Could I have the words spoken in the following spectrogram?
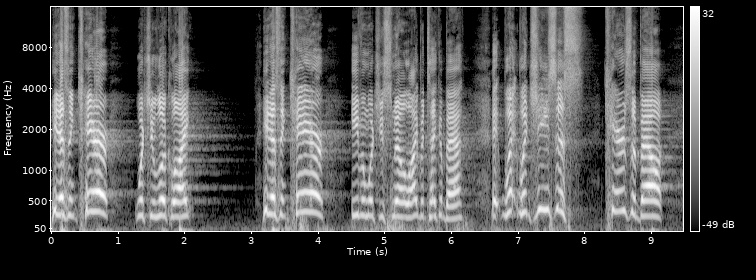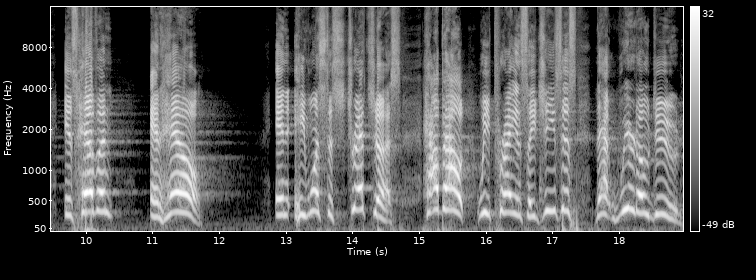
He doesn't care what you look like. He doesn't care even what you smell like, but take a bath. It, what, what Jesus cares about is heaven and hell. And he wants to stretch us. How about we pray and say, Jesus, that weirdo dude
